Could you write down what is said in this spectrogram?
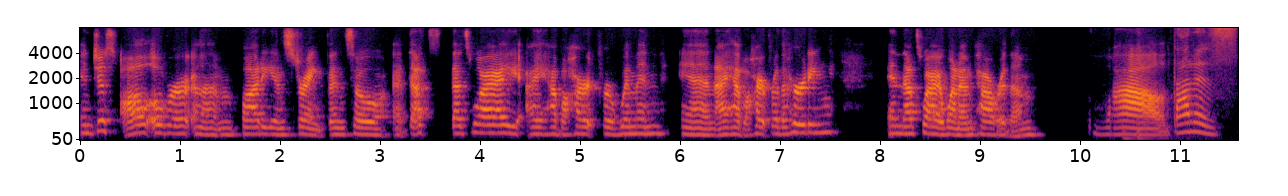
and just all over um, body and strength. And so uh, that's that's why I, I have a heart for women, and I have a heart for the hurting, and that's why I want to empower them. Wow, that is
